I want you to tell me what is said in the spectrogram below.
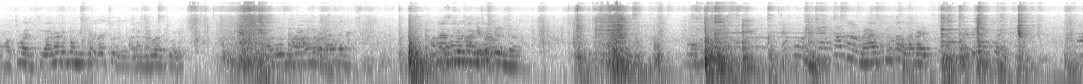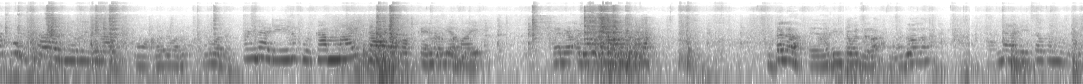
കുറച്ച് വലിച്ചു. പൊന്നിട്ട് അല്ല അങ്ങോട്ട് വലിച്ചോളൂ കുടിക്കാൻ മുറിഞ്ഞു അതിന്റെ അടിയിൽ കുറുക്ക അമ്മായി ഇട്ടാരൊക്കെ അമ്മായി ഇതല്ല അടിയിട്ടോ പറ്റില്ലടാ അത് വന്നാ അതിന്റെ അടിയിലൊക്കെ മുറിഞ്ഞു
